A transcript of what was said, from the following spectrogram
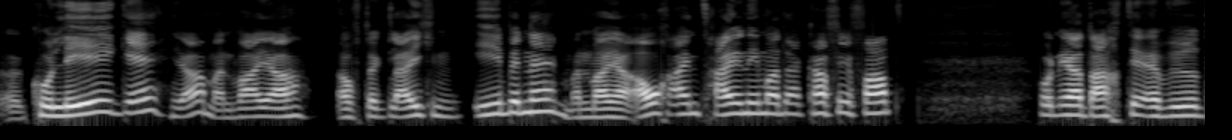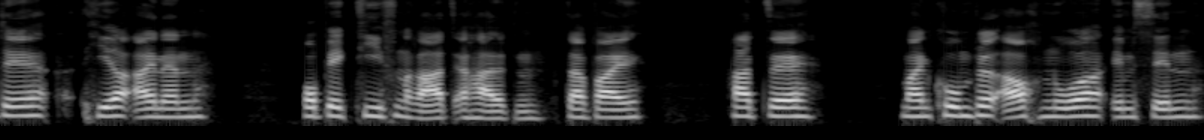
äh, Kollege, ja, man war ja auf der gleichen Ebene, man war ja auch ein Teilnehmer der Kaffeefahrt, und er dachte, er würde hier einen objektiven Rat erhalten. Dabei hatte mein Kumpel auch nur im Sinn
